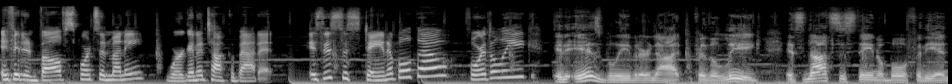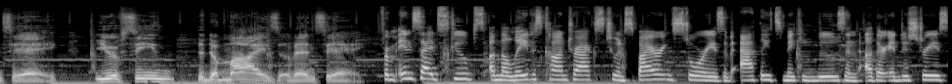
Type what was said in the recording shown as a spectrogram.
If it involves sports and money, we're going to talk about it. Is this sustainable, though, for the league? It is, believe it or not, for the league. It's not sustainable for the NCAA. You have seen the demise of NCAA. From inside scoops on the latest contracts to inspiring stories of athletes making moves in other industries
